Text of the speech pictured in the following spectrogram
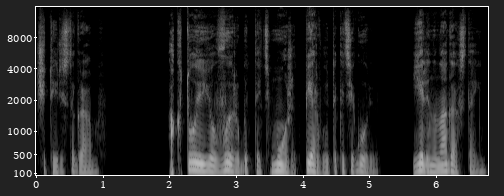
400 граммов. А кто ее выработать может, первую-то категорию? Еле на ногах стоим.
